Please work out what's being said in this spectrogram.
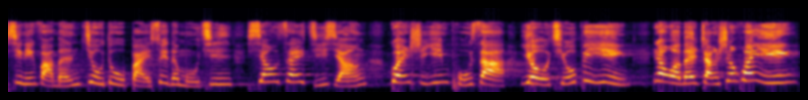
心灵法门救度百岁的母亲消灾吉祥，观世音菩萨有求必应，让我们掌声欢迎。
